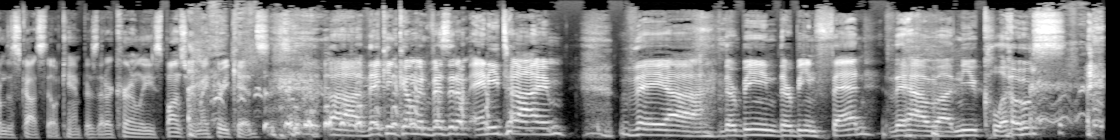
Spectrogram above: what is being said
from the Scottsdale campus that are currently sponsoring my three kids. uh, they can come and visit them anytime. They uh, they're being they're being fed. They have uh, new clothes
